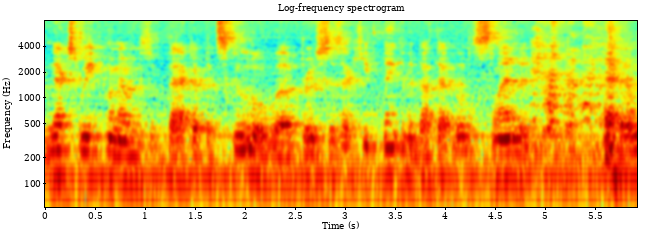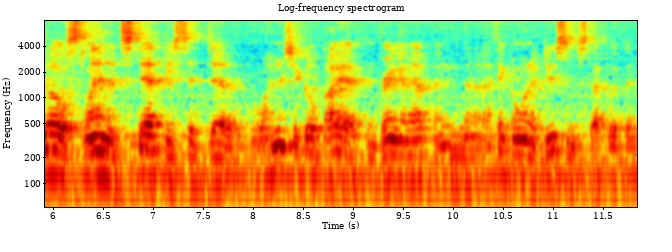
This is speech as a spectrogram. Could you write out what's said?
next week when I was back up at school, uh, Bruce says, I keep thinking about that little slanted, that little slanted step. He said, uh, why don't you go buy it and bring it up? And uh, I think I want to do some stuff with it.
